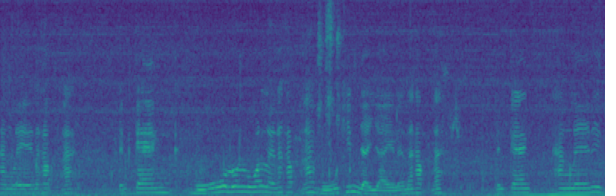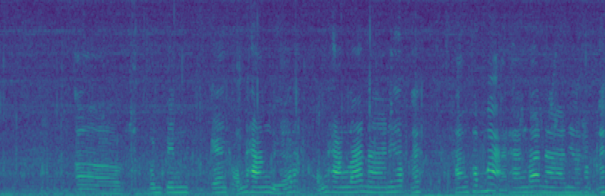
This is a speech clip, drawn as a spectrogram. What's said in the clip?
ฮังเลนะครับนะเป็นแกงหมูล้วนๆเลยนะครับนะหมูชิ้นใหญ่ ๆเลยนะครับนะเป็นแกงฮังเลนี่อ่อมันเป็นแกงของทางเหนือของทางล้านนานี่ครับนะทางพม่าทางล้านนาเนี่ยนะครับนะ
